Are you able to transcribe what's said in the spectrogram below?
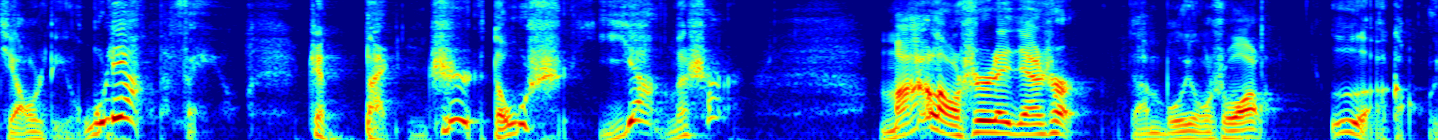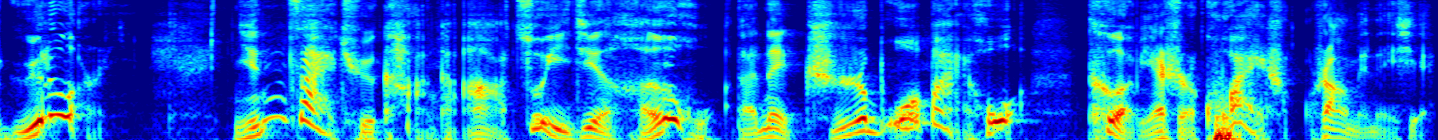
交流量的费用，这本质都是一样的事儿。马老师这件事儿，咱不用说了，恶搞娱乐而已。您再去看看啊，最近很火的那直播卖货，特别是快手上面那些，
